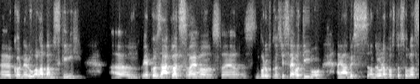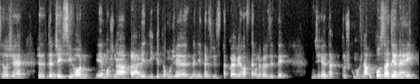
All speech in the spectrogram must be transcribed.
uh, cornerů alabamských. Eh, jako základ svého, svého, budoucnosti svého týmu. A já bych s Ondrou naprosto souhlasil, že, že ten JC Horn je možná právě díky tomu, že není tak z takové vyhlasné univerzity, že je tak trošku možná upozaděný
